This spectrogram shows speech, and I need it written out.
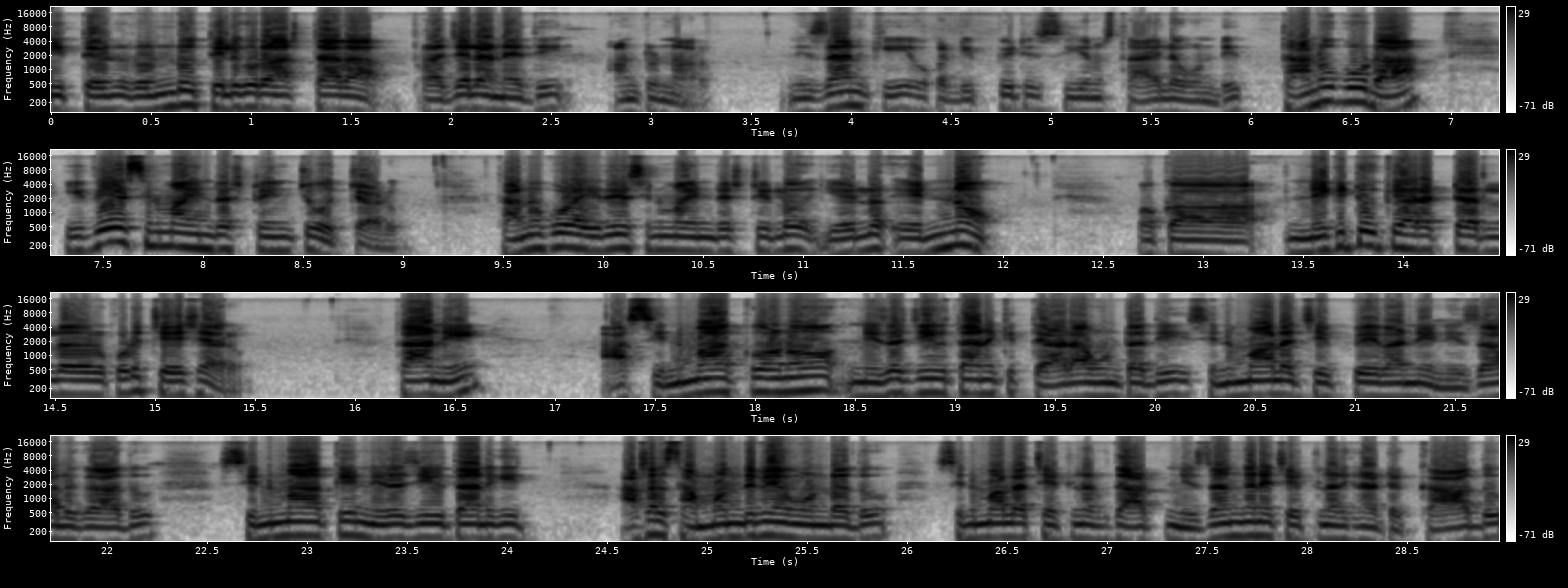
ఈ తె రెండు తెలుగు రాష్ట్రాల ప్రజలు అనేది అంటున్నారు. నిజానికి ఒక డిప్యూటీ సీఎం స్థాయిలో ఉండి తను కూడా ఇదే సినిమా ఇండస్ట్రీ నుంచి వచ్చాడు. తను కూడా ఇదే సినిమా ఇండస్ట్రీలో ఎన్నో ఎన్నో ఒక నెగిటివ్ క్యారెక్టర్లు కూడా చేశారు. కానీ ఆ సినిమాకును నిజ జీవితానికి తేడా ఉంటుంది. సినిమాలో చెప్పేవన్నీ నిజాలు కాదు. సినిమాకి నిజ జీవితానికి అసలు సంబంధమే ఉండదు. సినిమాలో చెట్లు నరికి అటు నిజంగానే చెట్లు నరికినట్టు కాదు.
